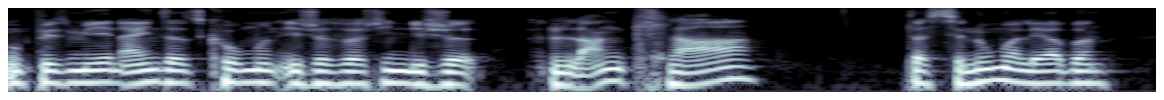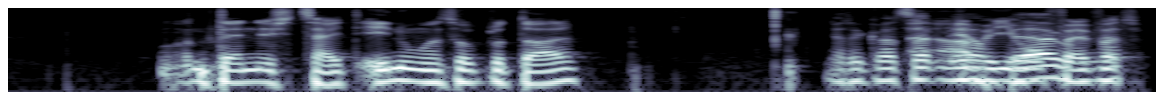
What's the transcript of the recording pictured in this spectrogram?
Und bis wir in Einsatz kommen, ist es wahrscheinlich schon lang klar, dass sie Nummer lernen. Und dann ist die Zeit eh nur so brutal. Ja, da geht's halt mehr Aber ich Berg hoffe einfach, nicht-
